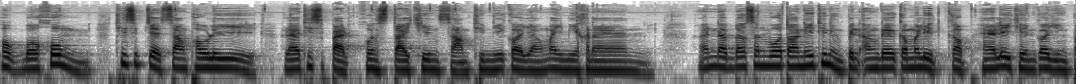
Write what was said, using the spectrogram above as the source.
16 โบคุมที่ 17 ซังเปาลี และที่ 18 คนสไตคิน 3 ทีมนี้ก็ยังไม่มีคะแนน อันดับดาวซันโวตอนนี้ที่ 1 เป็นอังเดกามาลิดกับแฮร์รี่เคนก็ยิงไป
